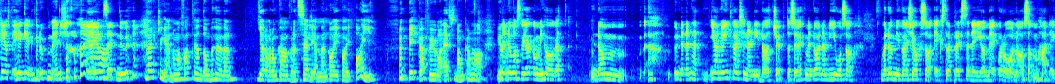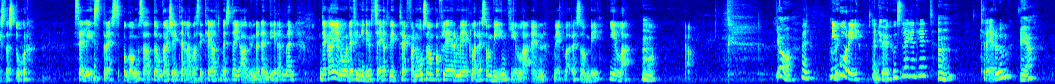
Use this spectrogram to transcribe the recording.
helt egen grupp människor har jag Ja. insett nu. Verkligen, och man fattar ju att de behöver göra vad de kan för att sälja, men oj, oj, oj, vilka fula S de kan ha. Men då måste vi också komma ihåg att de eh, under den här, ja nu inte kanske när ni då köpt och sökt men då när vi gjorde så var de ju kanske också extra pressade i och med corona och som hade extra stor säljstress på gång så att de kanske inte heller var sitt helt bästa jag under den tiden men det kan jag nog definitivt säga att vi träffar nog som på fler mäklare som vi inte gillar än mäklare som vi gillar. Mm. Och, ja. Ja, Men ni bor i en höghuslägenhet, mm. tre rum, ja,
